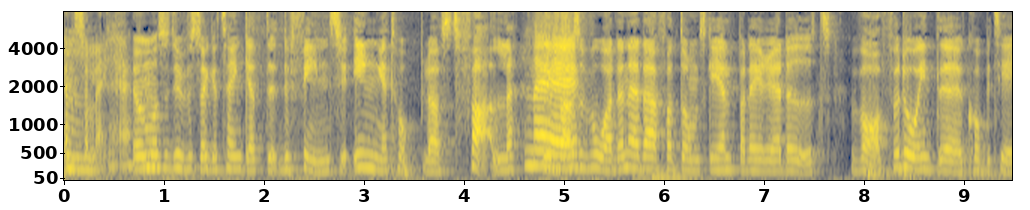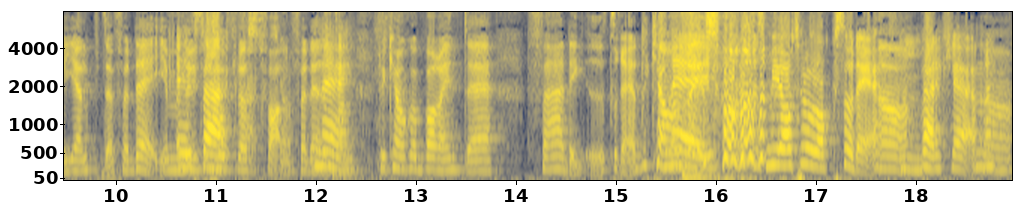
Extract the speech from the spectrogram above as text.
än så länge. Jag måste du försöka tänka att det, det finns ju inget hopplöst fall. Det Nej. är bara, alltså, vården är där för att de ska hjälpa dig reda ut varför då inte KBT hjälpte för dig. Men det är inte ett Exakt. hopplöst fall för dig Nej. utan du kanske bara inte färdigutredd kan man Nej, säga så. precis, men jag tror också det. Ja. Verkligen. Ja.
